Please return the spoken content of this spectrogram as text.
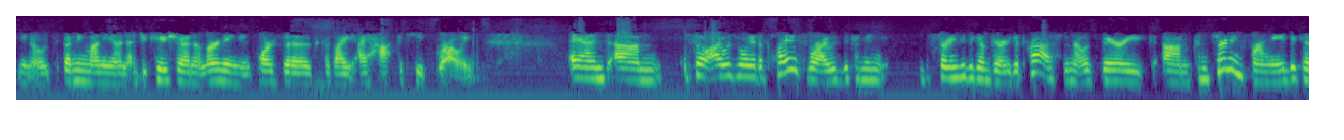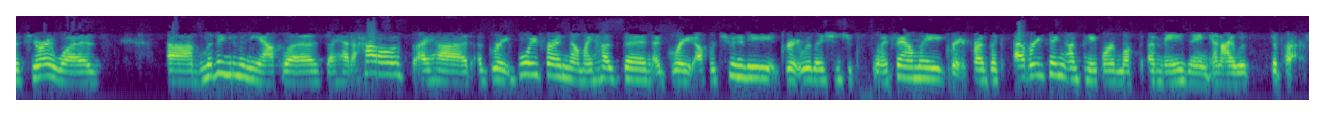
you know, spending money on education and learning and courses because I, I have to keep growing. And um, so I was really at a place where I was becoming, starting to become very depressed and that was very um, concerning for me because here I was um, living in Minneapolis. I had a house. I had a great boyfriend, now my husband, a great opportunity, great relationships with my family, great friends. Like everything on paper looked amazing, and I was depressed.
